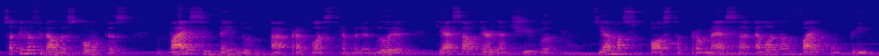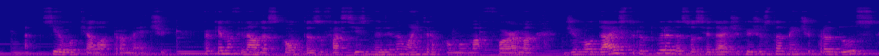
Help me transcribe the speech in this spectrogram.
Só que no final das contas, vai se vendo para a classe trabalhadora que essa alternativa, que é uma suposta promessa, ela não vai cumprir aquilo que ela promete. Porque no final das contas, o fascismo ele não entra como uma forma de mudar a estrutura da sociedade que justamente produz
